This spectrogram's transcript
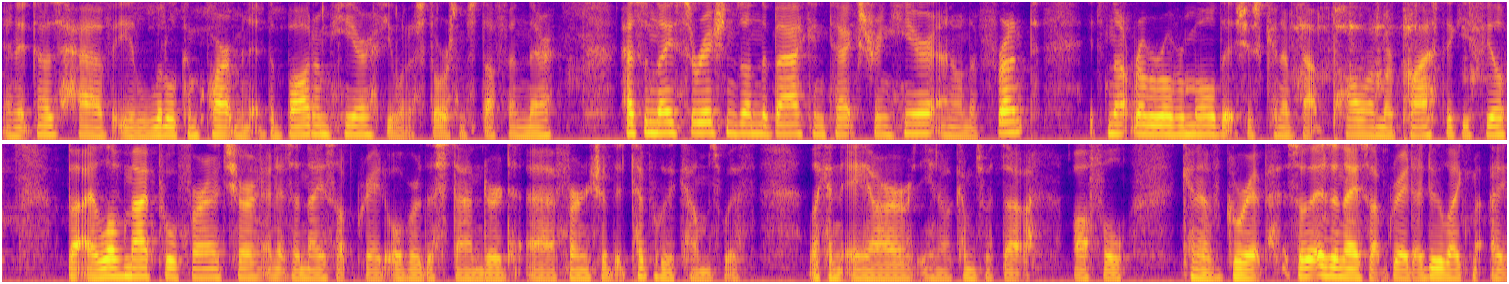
and it does have a little compartment at the bottom here if you want to store some stuff in there. Has some nice serrations on the back and texturing here and on the front. It's not rubber overmold, it's just kind of that polymer plasticky feel. But I love Magpul furniture and it's a nice upgrade over the standard uh, furniture that typically comes with like an AR, you know, comes with that awful kind of grip. So it is a nice upgrade. I do like, I,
